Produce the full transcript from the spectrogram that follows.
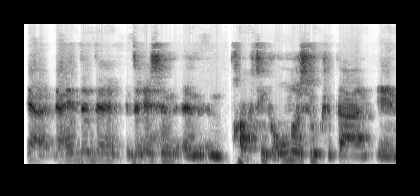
ja er is een, een, een, prachtig onderzoek gedaan in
